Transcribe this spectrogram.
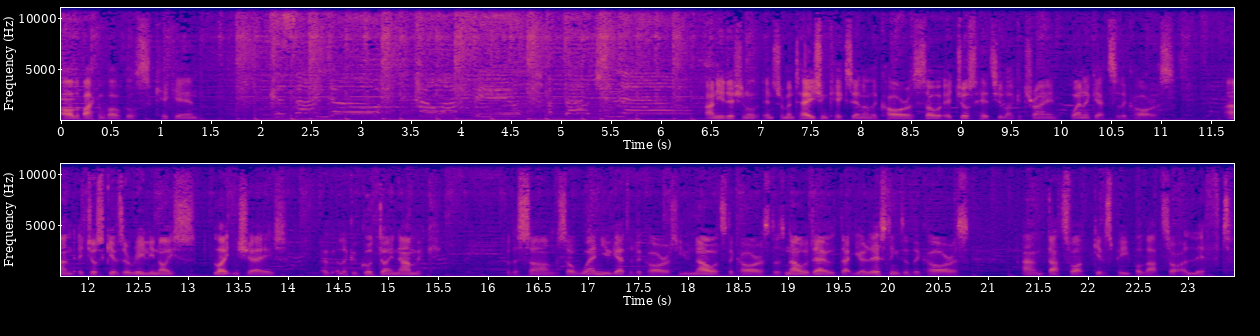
All the backing vocals kick in. Any additional instrumentation kicks in on the chorus, so it just hits you like a train when it gets to the chorus. And it just gives a really nice light and shade, a, like a good dynamic for the song. So when you get to the chorus, you know it's the chorus. There's no doubt that you're listening to the chorus, and that's what gives people that sort of lift.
